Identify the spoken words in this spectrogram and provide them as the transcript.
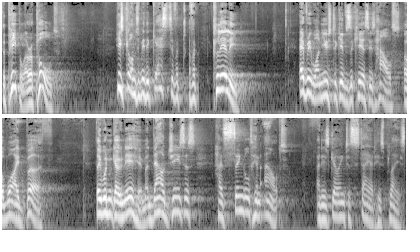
The people are appalled. He's gone to be the guest of a, of a clearly, everyone used to give Zacchaeus' house a wide berth. They wouldn't go near him, and now Jesus has singled him out and is going to stay at his place.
